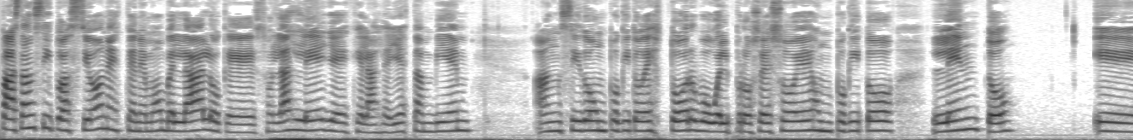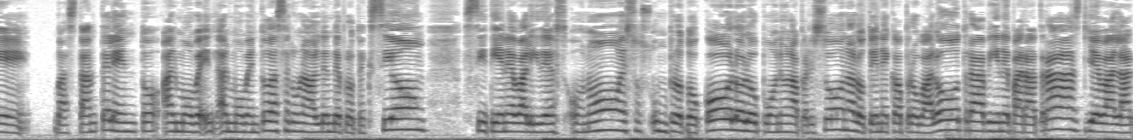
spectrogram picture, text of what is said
pasan situaciones, tenemos, ¿verdad? Lo que son las leyes, que las leyes también han sido un poquito de estorbo o el proceso es un poquito lento. Eh, bastante lento al, al momento de hacer una orden de protección, si tiene validez o no, eso es un protocolo, lo pone una persona, lo tiene que aprobar otra, viene para atrás, lleva la...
